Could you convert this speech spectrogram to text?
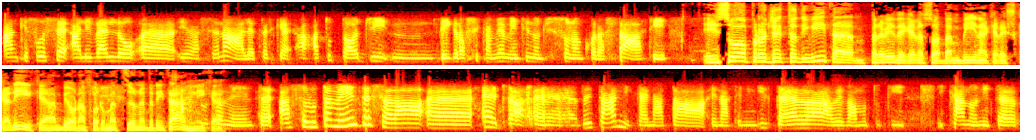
anche forse a livello eh, irrazionale perché a, a tutt'oggi mh, dei grossi cambiamenti non ci sono ancora stati. Il suo progetto di vita prevede che la sua bambina cresca lì, che abbia una formazione britannica? Assolutamente, assolutamente sarà, eh, è già eh, britannica, è nata, è nata in Inghilterra, avevamo tutti i canoni per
